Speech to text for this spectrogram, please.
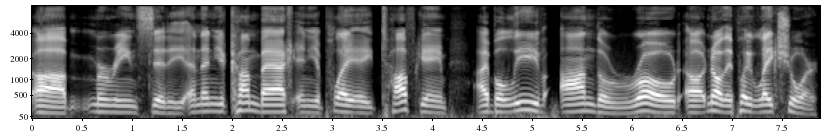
uh, Marine City, and then you come back and you play a tough game. I believe on the road. Uh, no, they play Lakeshore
